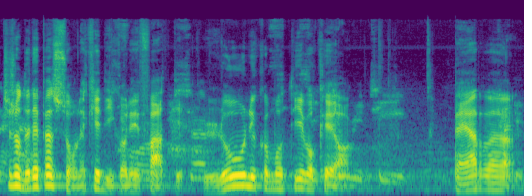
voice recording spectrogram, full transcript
Ci sono delle persone che dicono infatti l'unico motivo che ho per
